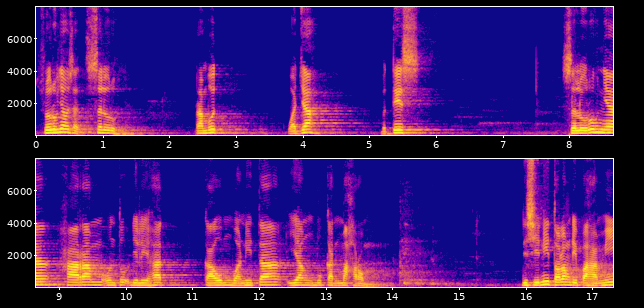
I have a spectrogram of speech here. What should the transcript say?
Seluruhnya Ustaz seluruhnya. Rambut wajah betis seluruhnya haram untuk dilihat kaum wanita yang bukan mahram. Di sini tolong dipahami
